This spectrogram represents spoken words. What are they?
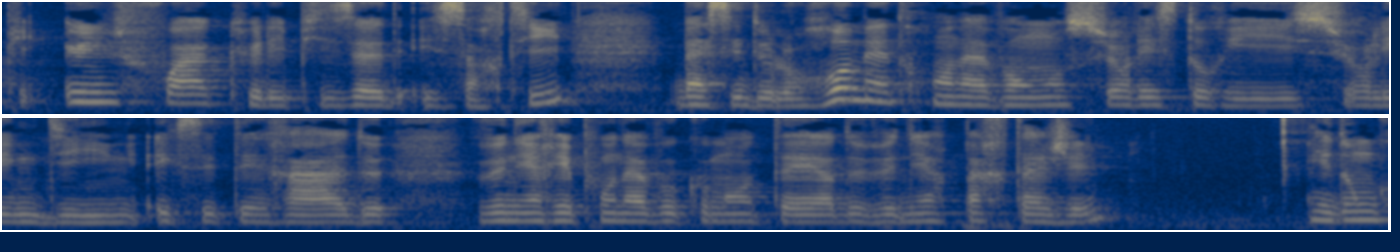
Puis une fois que l'épisode est sorti, bah, c'est de le remettre en avant sur les stories, sur LinkedIn, etc. De venir répondre à vos commentaires, de venir partager. Et donc,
